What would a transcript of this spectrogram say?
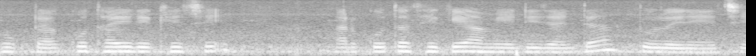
হুকটা কোথায় রেখেছি আর কোথা থেকে আমি এই ডিজাইনটা তুলে নিয়েছি।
